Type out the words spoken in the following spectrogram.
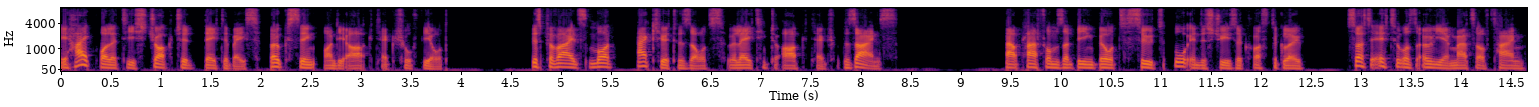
a high quality structured database focusing on the architectural field. This provides more accurate results relating to architectural designs. Now, platforms are being built to suit all industries across the globe, so that it was only a matter of time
